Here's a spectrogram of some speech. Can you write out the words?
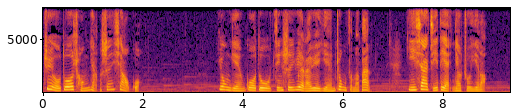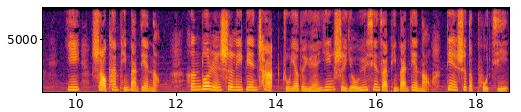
具有多重养生效果。用眼过度、近视越来越严重怎么办？以下几点要注意了。一少看平板电脑，很多人视力变差，主要的原因是由于现在平板电脑、电视的普及，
